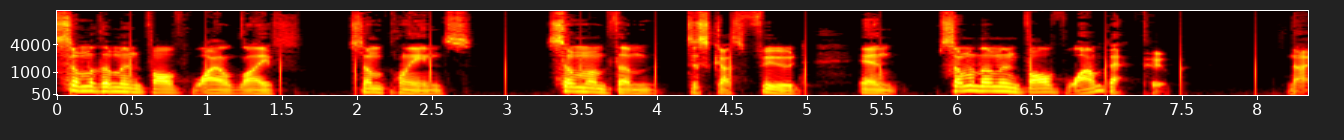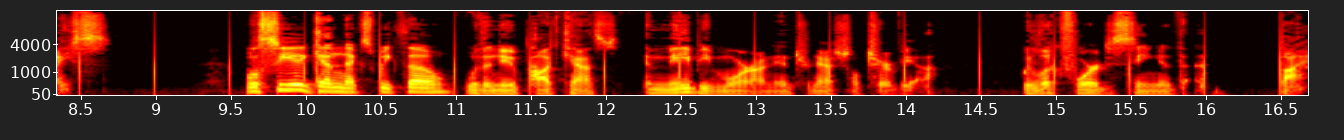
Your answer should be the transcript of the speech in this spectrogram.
Some of them involve wildlife, some planes, some of them discuss food, and some of them involve wombat poop. Nice. We'll see you again next week, though, with a new podcast and maybe more on international trivia. We look forward to seeing you then. Bye.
